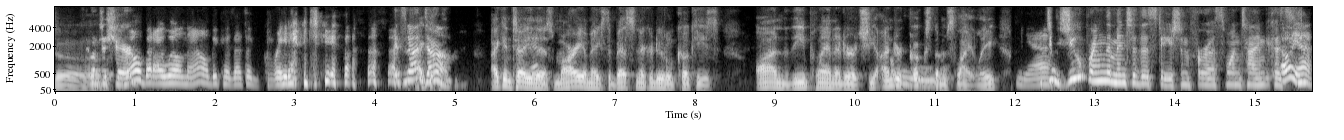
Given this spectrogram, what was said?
You want to share? No, but I will now because that's a great idea. It's not I can- dumb. I can tell you Yeah. this: Maria makes the best snickerdoodle cookies on the planet Earth. She undercooks Ooh. them slightly. yeah. Did you bring them into the station for us one time? Because Oh he- yeah.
